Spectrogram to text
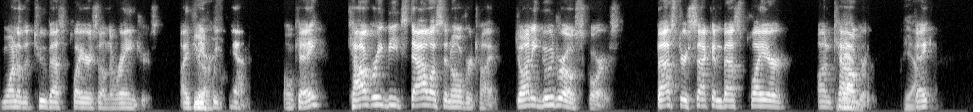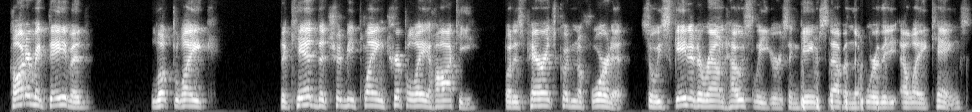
one of the two best players on the Rangers? I think yes. we can. Okay. Calgary beats Dallas in overtime. Johnny Gaudreau scores best or second best player on Calgary. Yeah. Okay. Connor McDavid looked like the kid that should be playing AAA hockey, but his parents couldn't afford it. So he skated around house leaguers in game seven that were the LA Kings.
